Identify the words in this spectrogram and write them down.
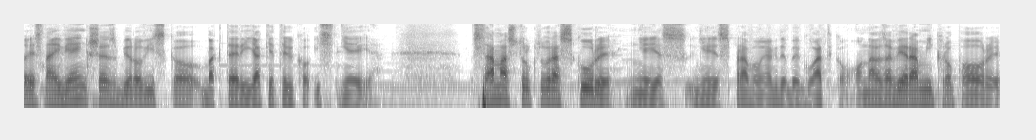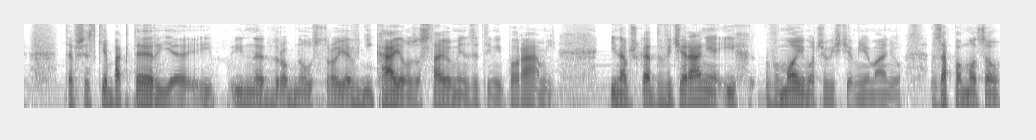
To jest największe zbiorowisko bakterii, jakie tylko istnieje. Sama struktura skóry nie jest, nie jest sprawą jak gdyby gładką. Ona zawiera mikropory. Te wszystkie bakterie i inne drobnoustroje wnikają, zostają między tymi porami. I na przykład wycieranie ich, w moim oczywiście mniemaniu, za pomocą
